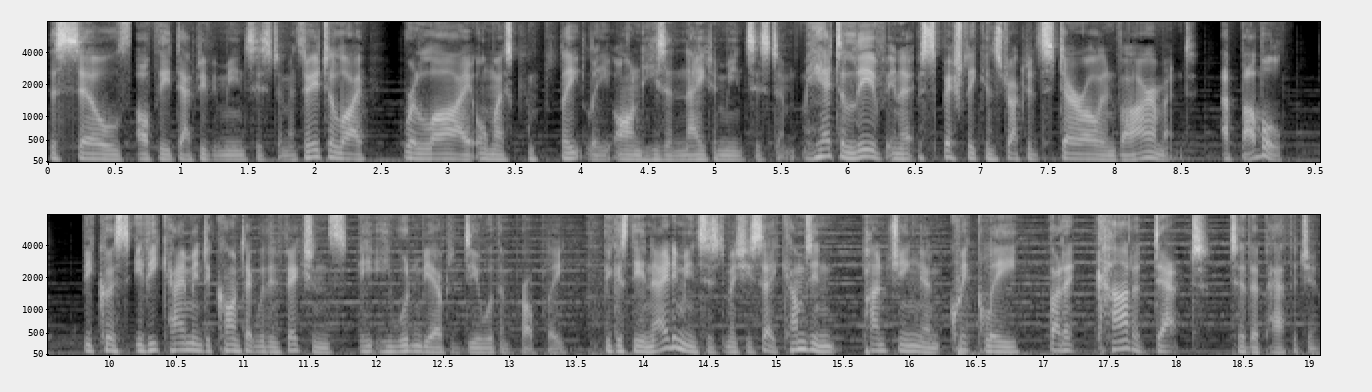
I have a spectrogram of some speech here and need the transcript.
the cells of the adaptive immune system. And so, he had to like, rely almost completely on his innate immune system. He had to live in a specially constructed sterile environment, a bubble, because if he came into contact with infections, he, he wouldn't be able to deal with them properly. Because the innate immune system, as you say, comes in punching and quickly, but it can't adapt to the pathogen.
